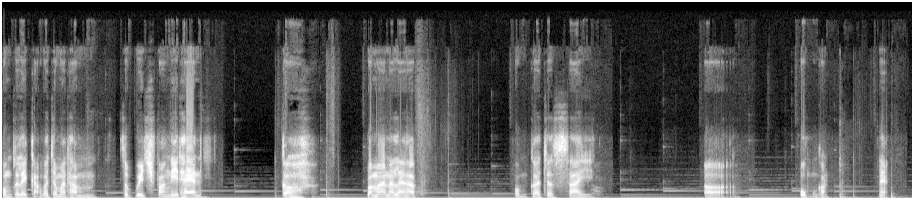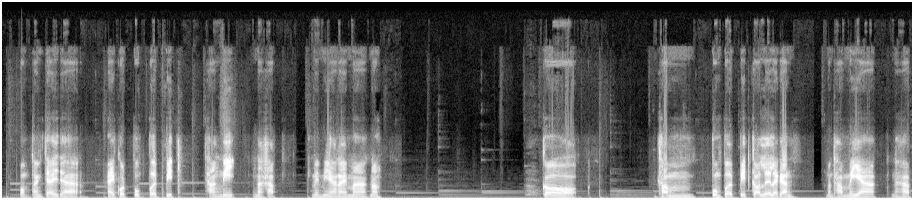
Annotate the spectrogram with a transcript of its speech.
ผมก็เลยกะว่าจะมาทำสวิตช์ฝั่งนี้แทน ก็ประมาณนั้นแหละครับ ผมก็จะใส่ เอ่อ ปุ่มก่อน เนี่ย ผมตั้งใจจะให้กดปุ่มเปิดปิดทางนี้นะครับ ไม่มีอะไรมากเนาะก็ทำปุ่มเปิดปิดก่อนเลยแล้วกัน มันทำไม่ยากนะครับ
